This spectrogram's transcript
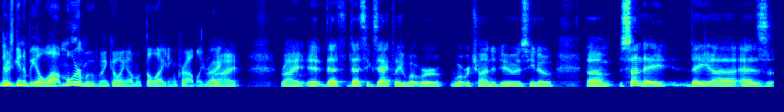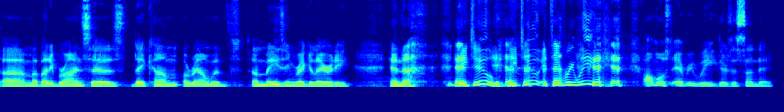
There's going to be a lot more movement going on with the lighting, probably, right? Right, right. It, that's that's exactly what we're what we're trying to do. Is you know, um, Sunday they uh, as uh, my buddy Brian says they come around with amazing regularity, and. Uh, They do. They do. It's every week. Almost every week there's a Sunday.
